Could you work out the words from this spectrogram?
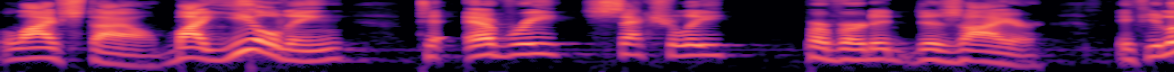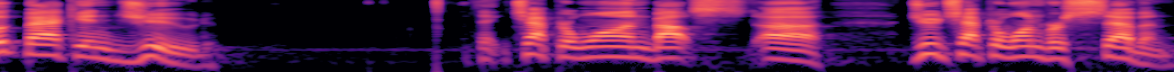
lifestyle by yielding to every sexually perverted desire. If you look back in Jude, I think chapter 1, about uh, Jude chapter 1, verse 7.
